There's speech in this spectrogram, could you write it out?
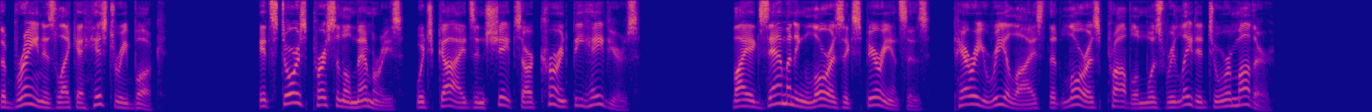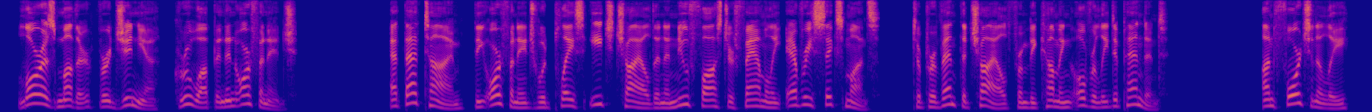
The brain is like a history book. It stores personal memories, which guides and shapes our current behaviors. By examining Laura's experiences, Perry realized that Laura's problem was related to her mother. Laura's mother, Virginia, grew up in an orphanage. At that time, the orphanage would place each child in a new foster family every six months to prevent the child from becoming overly dependent. Unfortunately,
